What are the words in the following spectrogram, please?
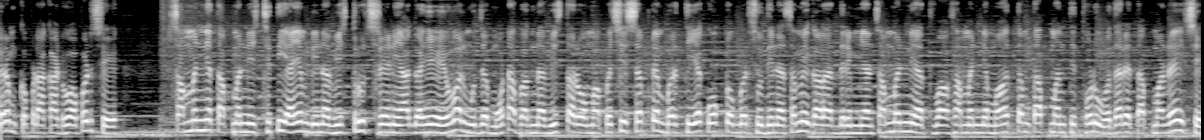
ગરમ કપડાં કાઢવા પડશે. સામાન્ય તાપમાનની સ્થિતિ આઈએમડીના વિસ્તૃત શ્રેણી આગાહી અહેવાલ મુજબ મોટાભાગના વિસ્તારોમાં પછી સપ્ટેમ્બરથી એક ઓક્ટોબર સુધીના સમયગાળા દરમિયાન સામાન્ય અથવા સામાન્ય મહત્તમ તાપમાનથી થોડું વધારે તાપમાન રહેશે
